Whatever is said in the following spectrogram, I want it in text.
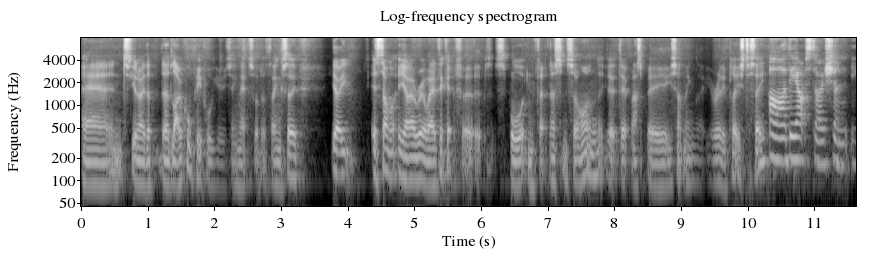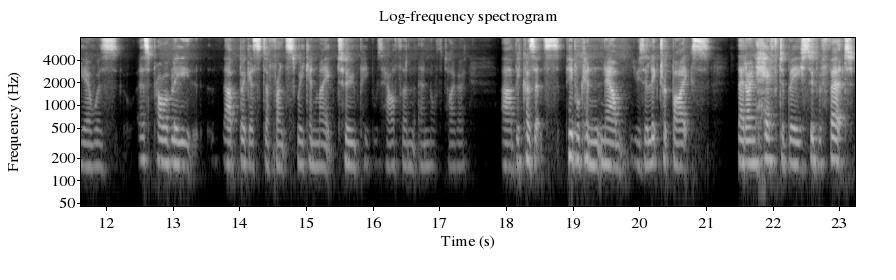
and you know the, the local people using that sort of thing. So you know. As someone, you know, a real advocate for sport and fitness and so on, that, that must be something that you're really pleased to see. Oh, the Alps Ocean, yeah, was is probably the biggest difference we can make to people's health in, in North Otago, uh, because it's people can now use electric bikes. They don't have to be super fit.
